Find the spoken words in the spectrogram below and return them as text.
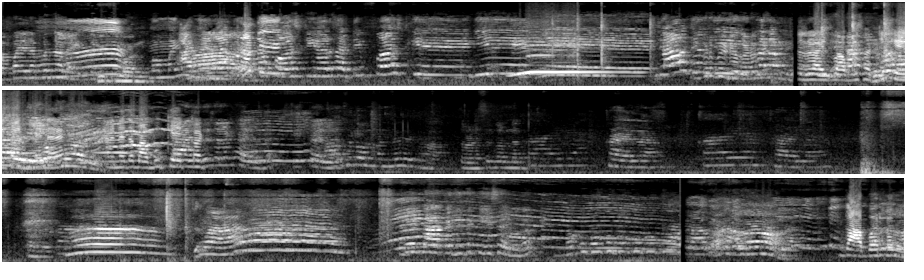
हा पहिला पण झाला एक. सिक्स मंथ आजीला पण आता फर्स्ट इयरसाठी फर्स्ट केक. राईस बाबूसाठी केक आणलेला आहे. आणि आता बाबू केक कट त्याला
